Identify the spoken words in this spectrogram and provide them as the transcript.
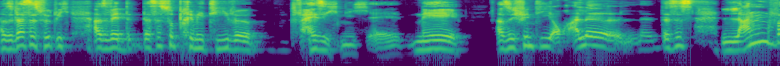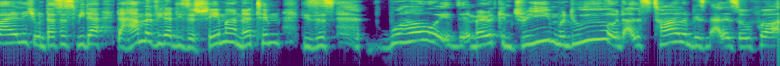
Also das ist wirklich, also wer, das ist so primitive, weiß ich nicht, ey. Nee, also ich finde die auch alle, das ist langweilig und das ist wieder, da haben wir wieder dieses Schema, ne, Tim, dieses wow, American Dream und uh, und alles toll und wir sind alle so wow,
